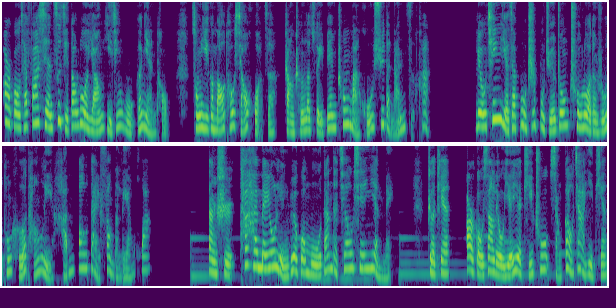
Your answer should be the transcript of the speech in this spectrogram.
二狗才发现自己到洛阳已经五个年头，从一个毛头小伙子长成了嘴边充满胡须的男子汉。柳青也在不知不觉中出落得如同荷塘里含苞待放的莲花。但是他还没有领略过牡丹的娇鲜艳美。这天，二狗向柳爷爷提出想告假一天，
